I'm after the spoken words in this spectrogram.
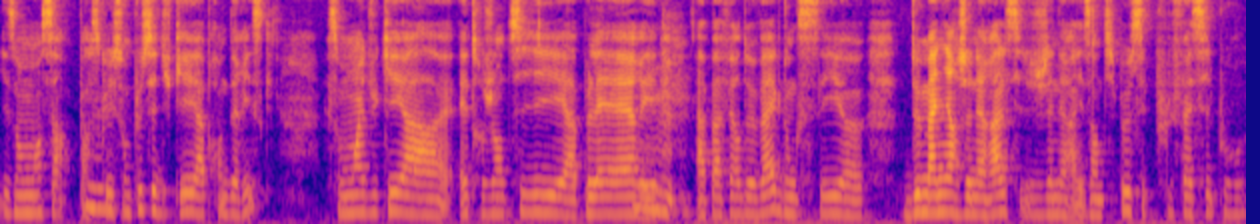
ils ont moins ça parce Mhm. qu'ils sont plus éduqués à prendre des risques. Ils sont moins éduqués à être gentils et à plaire et Mmh. à pas faire de vagues. Donc c'est euh, de manière générale, si je généralise un petit peu, c'est plus facile pour eux.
